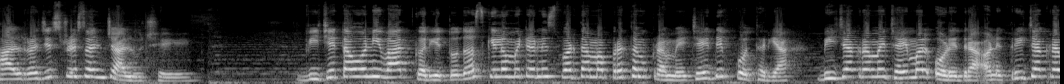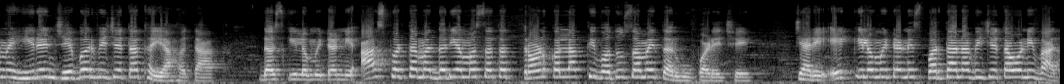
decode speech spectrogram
હાલ રજિસ્ટ્રેશન ચાલુ છે. વિજેતાઓની વાત કરીએ તો દસ કિલોમીટરની સ્પર્ધામાં પ્રથમ ક્રમે જયદીપ કોથરિયા, બીજા ક્રમે જયમલ ઓડેદરા અને ત્રીજા ક્રમે હિરેન જેબર વિજેતા થયા હતા. દસ કિલોમીટરની આ સ્પર્ધામાં દરિયામાં સતત ત્રણ કલાકથી વધુ સમય તરવું પડે છે. જ્યારે એક કિલોમીટરની સ્પર્ધાના વિજેતાઓની વાત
